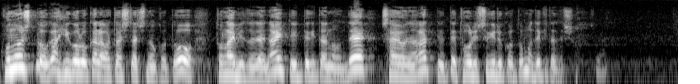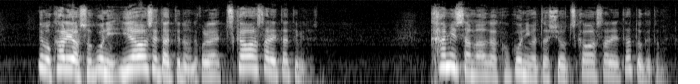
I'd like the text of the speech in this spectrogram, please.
この人が日頃から私たちのことを隣人ではないって言ってきたのでさようならって言って通り過ぎることもできたでしょう。でも彼はそこに居合わせたっていうのはねこれは使わされたっていう意味です。神様がここに私を使わされたと受け止めた。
